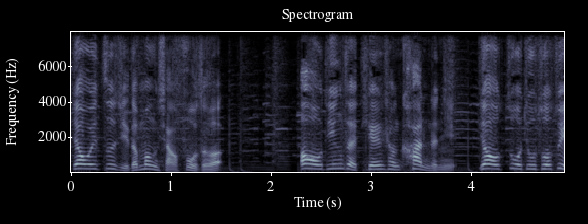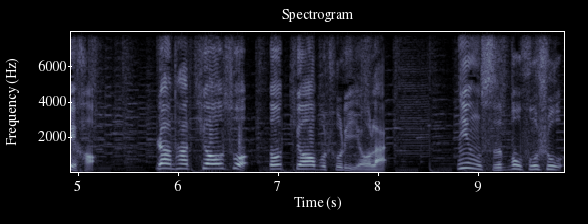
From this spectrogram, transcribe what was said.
要为自己的梦想负责。奥丁在天上看着你，要做就做最好，让他挑错都挑不出理由来，宁死不服输，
